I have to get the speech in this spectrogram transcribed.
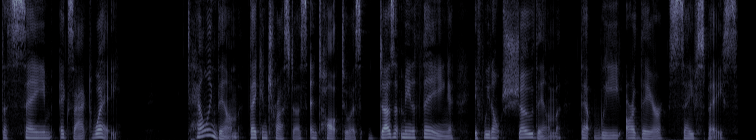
the same exact way. Telling them they can trust us and talk to us doesn't mean a thing if we don't show them that we are their safe space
